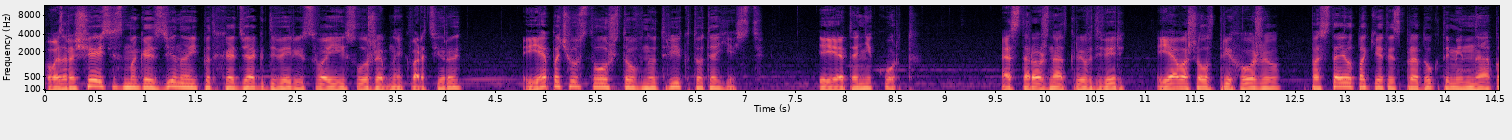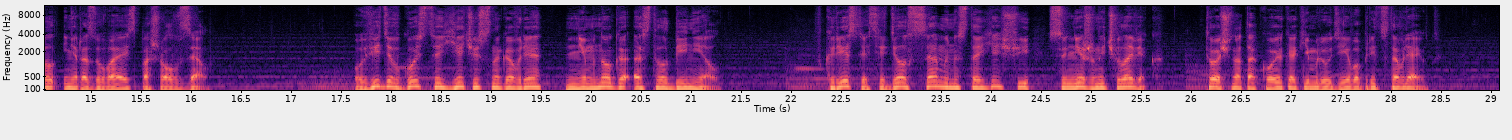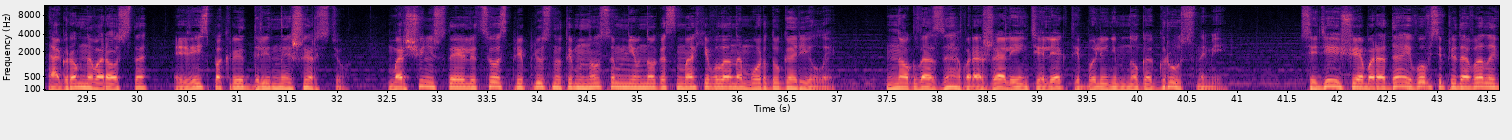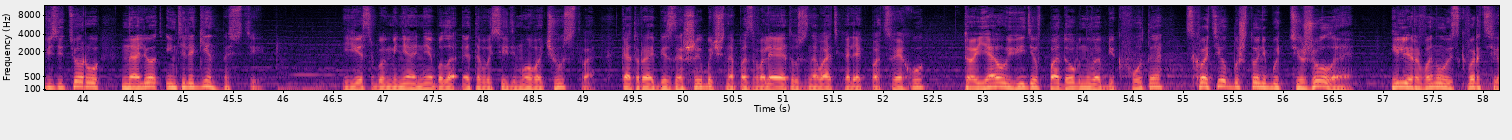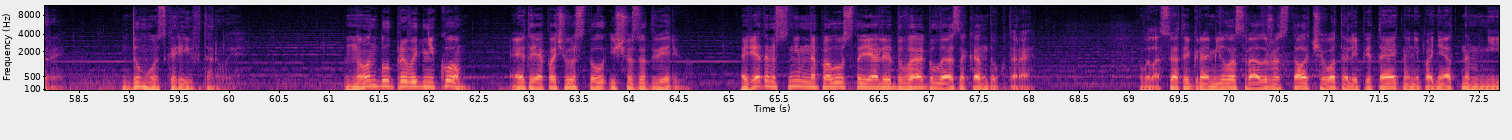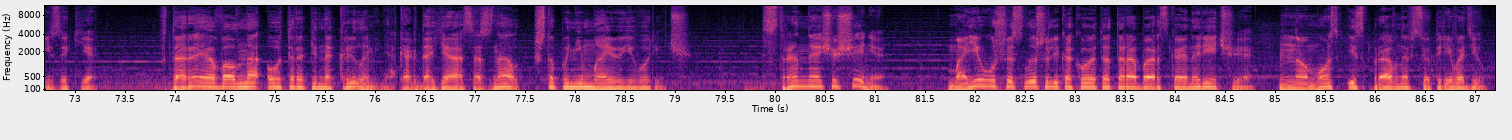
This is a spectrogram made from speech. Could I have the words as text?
Возвращаясь из магазина и подходя к двери своей служебной квартиры, я почувствовал, что внутри кто-то есть. И это не Курт. Осторожно открыв дверь, я вошел в прихожую, поставил пакеты с продуктами на пол и, не разуваясь, пошел в зал. Увидев гостя, я, честно говоря, немного остолбенел. В кресле сидел самый настоящий снежный человек, точно такой, каким люди его представляют. Огромного роста, весь покрыт длинной шерстью. Морщинистое лицо с приплюснутым носом немного смахивало на морду гориллы. Но глаза выражали интеллект и были немного грустными. Сидеющая борода и вовсе придавала визитеру налет интеллигентности. Если бы у меня не было этого седьмого чувства, которое безошибочно позволяет узнавать коллег по цеху, то я, увидев подобного Бигфута, схватил бы что-нибудь тяжелое или рванул из квартиры. Думаю, скорее второе. Но он был проводником. Это я почувствовал еще за дверью. Рядом с ним на полу стояли два глаза кондуктора. Волосатый громила сразу же стал чего-то лепетать на непонятном мне языке. Вторая волна оторопи накрыла меня, когда я осознал, что понимаю его речь. Странное ощущение. Мои уши слышали какое-то тарабарское наречие, но мозг исправно все переводил.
